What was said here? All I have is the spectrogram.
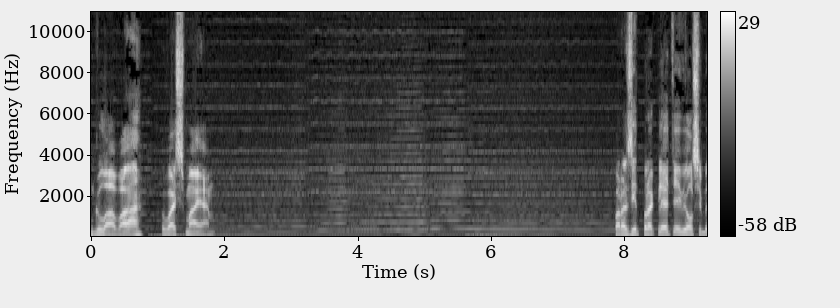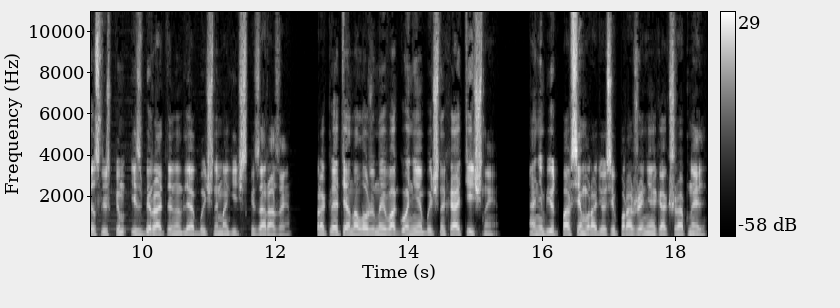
Глава восьмая Паразит проклятия вел себя слишком избирательно для обычной магической заразы. Проклятия, наложенные в огонь, обычно хаотичные. Они бьют по всем в радиусе поражения, как шрапнель.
